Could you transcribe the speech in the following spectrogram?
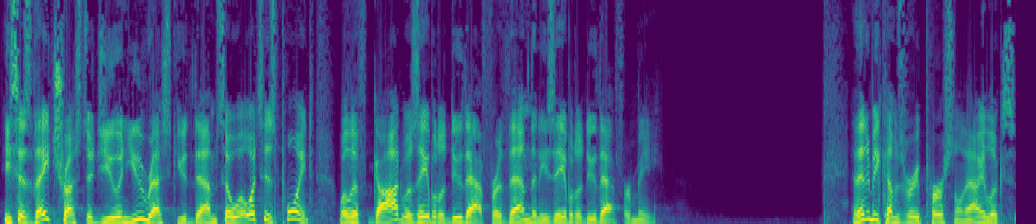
He says they trusted you and you rescued them. So what's his point? Well, if God was able to do that for them, then he's able to do that for me. And then it becomes very personal. Now he looks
